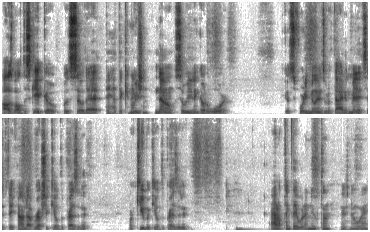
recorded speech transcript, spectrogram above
Oswald the scapegoat was so that They had the we- connection. no, so we didn't go to war. Because forty millions would have died in minutes if they found out Russia killed the president or Cuba killed the president. I don't think they would have nuked them. There's no way.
